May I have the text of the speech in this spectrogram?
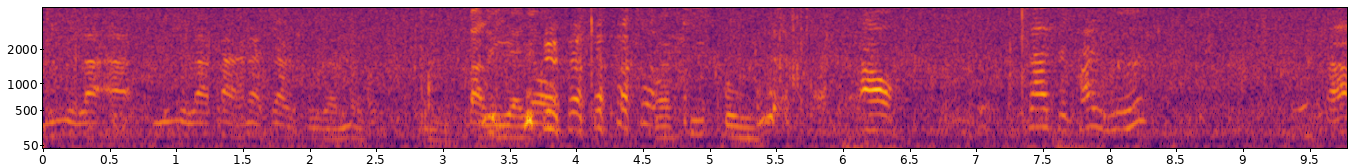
นี่มีละอะนี่มีละข้างหน้าเจ้าคือแล้วมึงบาลีอะย่อมาขี้ปูเอาเจ้าจะพักหรือฮะ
